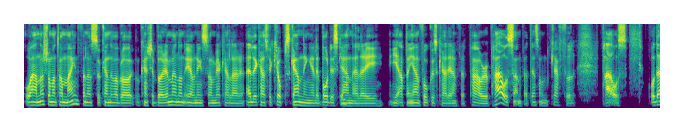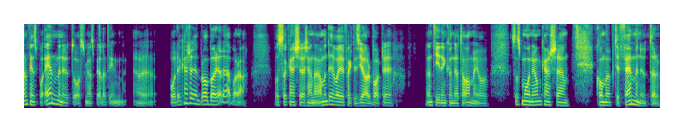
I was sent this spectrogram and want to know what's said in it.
Och annars om man tar mindfulness så kan det vara bra att kanske börja med någon övning som jag kallar, eller det kallas för kroppsskanning eller bodyscan mm. eller i, i appen Hjärnfokus kallar jag den för powerpausen för att det är en sån kraftfull paus. Och den finns på en minut då som jag spelat in. Eh, och det kanske är bra att börja där bara. Och så kanske jag känner, ja men det var ju faktiskt görbart. Det, den tiden kunde jag ta mig och så småningom kanske komma upp till fem minuter.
